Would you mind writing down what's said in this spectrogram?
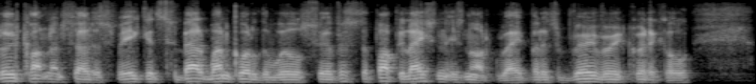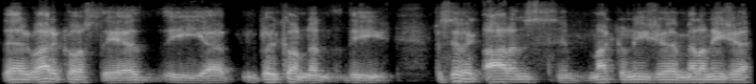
blue continent, so to speak. It's about one quarter of the world's surface. The population is not great, but it's very, very critical that right across there, the uh, blue continent, the Pacific Islands, Micronesia, Melanesia,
